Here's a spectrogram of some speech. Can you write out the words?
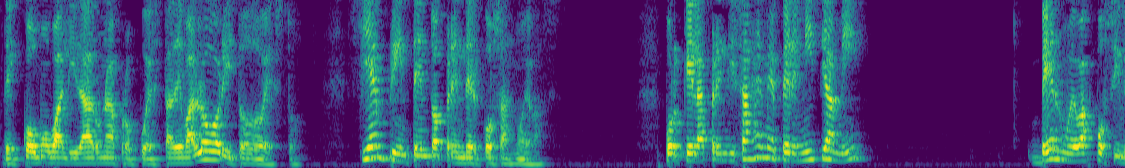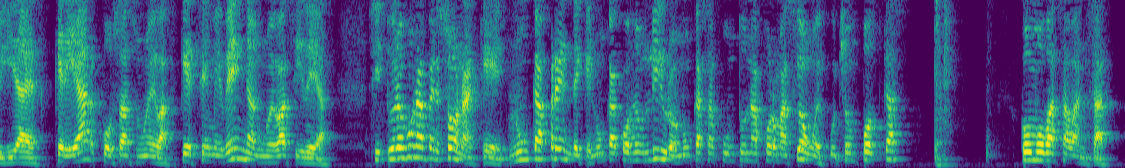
de cómo validar una propuesta de valor y todo esto. Siempre intento aprender cosas nuevas. Porque el aprendizaje me permite a mí ver nuevas posibilidades, crear cosas nuevas, que se me vengan nuevas ideas. Si tú eres una persona que nunca aprende, que nunca coge un libro, nunca se apunta a una formación o escucha un podcast, ¿cómo vas a avanzar?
